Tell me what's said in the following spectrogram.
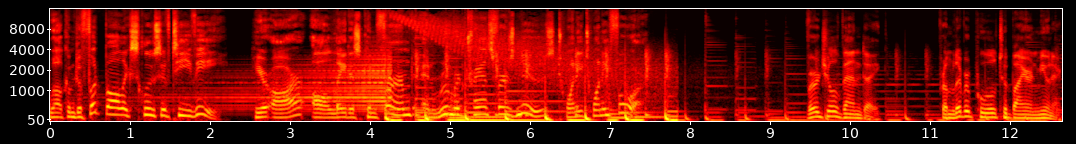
Welcome to Football Exclusive TV. Here are all latest confirmed and rumored transfers news 2024. Virgil van Dijk. From Liverpool to Bayern Munich.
